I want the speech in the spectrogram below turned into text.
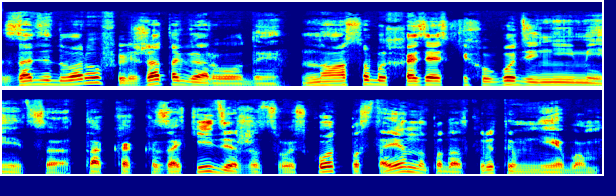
Сзади дворов лежат огороды, но особых хозяйских угодий не имеется, так как казаки держат свой скот постоянно под открытым небом,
